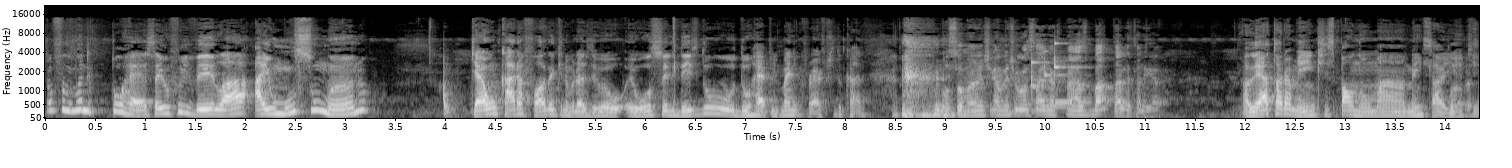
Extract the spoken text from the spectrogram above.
Eu falei, mano, que porra é essa? Aí eu fui ver lá, aí o muçulmano, que é um cara foda aqui no Brasil, eu, eu ouço ele desde do, do rap de Minecraft do cara. O muçulmano, antigamente, eu gostava de acompanhar as batalhas, tá ligado? Aleatoriamente spawnou uma mensagem aqui.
